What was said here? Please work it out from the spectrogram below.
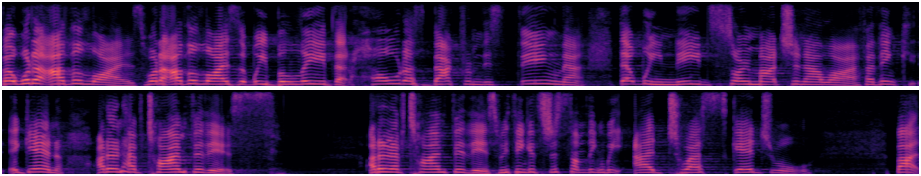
But what are other lies? What are other lies that we believe that hold us back from this thing that, that we need so much in our life? I think, again, I don't have time for this. I don't have time for this. We think it's just something we add to our schedule. But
